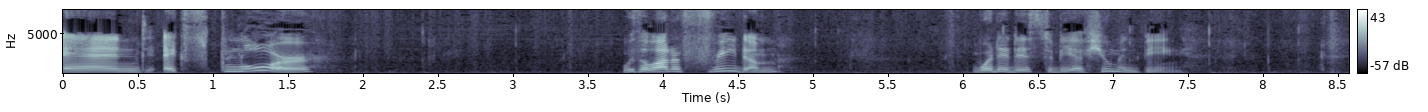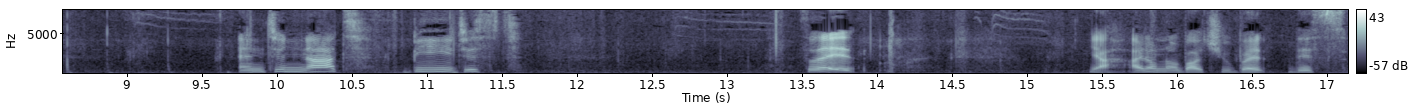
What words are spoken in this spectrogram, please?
and explore with a lot of freedom what it is to be a human being. And to not be just so that it yeah i don't know about you but this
